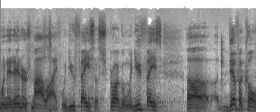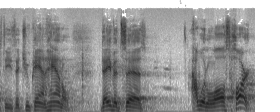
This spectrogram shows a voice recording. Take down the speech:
when it enters my life, when you face a struggle, when you face uh, difficulties that you can't handle. David says, I would have lost heart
